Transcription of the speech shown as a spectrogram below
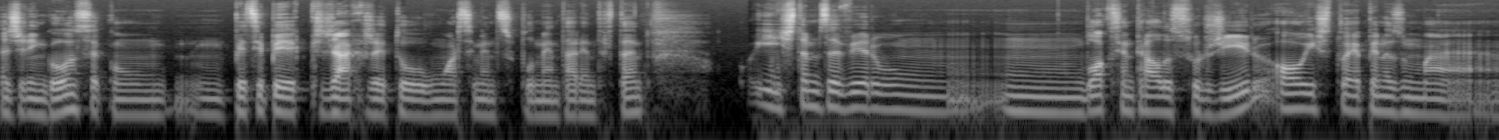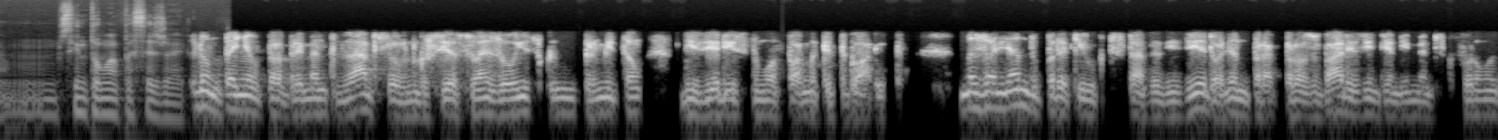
a geringonça, com um PCP que já rejeitou um orçamento suplementar, entretanto, e estamos a ver um, um bloco central a surgir ou isto é apenas uma, um sintoma passageiro? Não tenho propriamente dados sobre negociações ou isso que me permitam dizer isso de uma forma categórica. Mas olhando para aquilo que tu estás a dizer, olhando para, para os vários entendimentos que foram,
